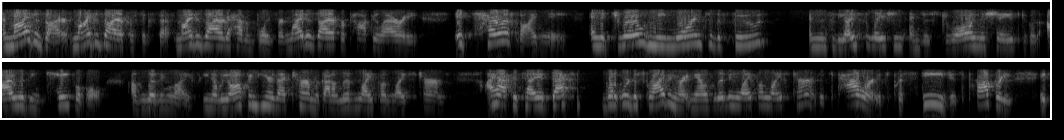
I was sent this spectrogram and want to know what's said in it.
And my desires, my desire for success, my desire to have a boyfriend, my desire for popularity, it terrified me and it drove me more into the food and into the isolation and just drawing the shades because I was incapable of living life. You know, we often hear that term, we've got to live life on life's terms. I have to tell you, that's what we're describing right now is living life on life's terms. It's power, it's prestige, it's property, it's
